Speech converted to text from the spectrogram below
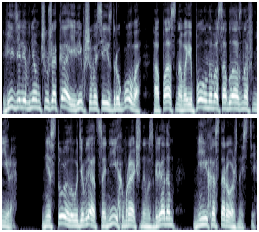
видели в нем чужака, явившегося из другого, опасного и полного соблазнов мира. Не стоило удивляться ни их мрачным взглядам, ни их осторожности.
